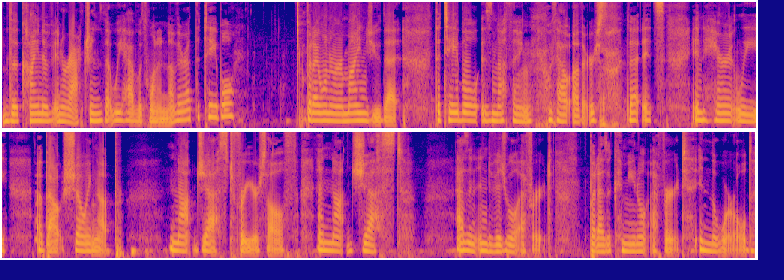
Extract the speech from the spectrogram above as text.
the kind of interactions that we have with one another at the table. But I want to remind you that the table is nothing without others, that it's inherently about showing up not just for yourself and not just as an individual effort, but as a communal effort in the world,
